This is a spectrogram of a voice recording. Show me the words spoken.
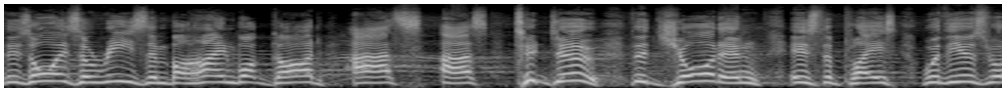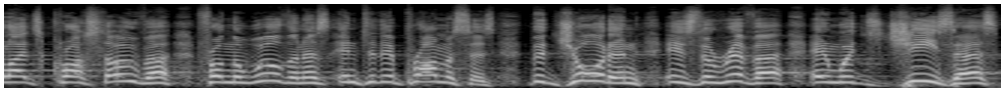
there's always a reason behind what God asks us to do. The Jordan is the place where the Israelites crossed over from the wilderness into their promises. The Jordan is the river in which Jesus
